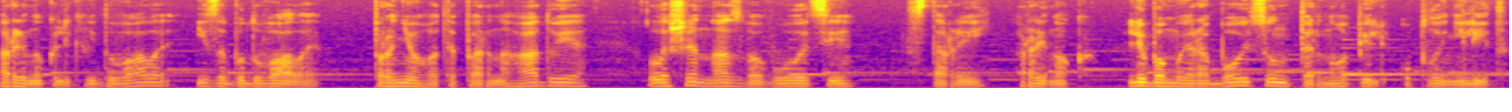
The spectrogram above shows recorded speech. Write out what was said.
ринок ліквідували і забудували. Про нього тепер нагадує лише назва вулиці Старий Ринок. Любомира Бойцун, Тернопіль у плині літ.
